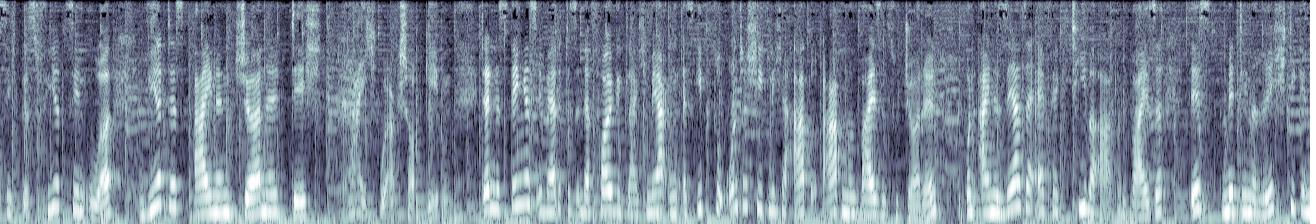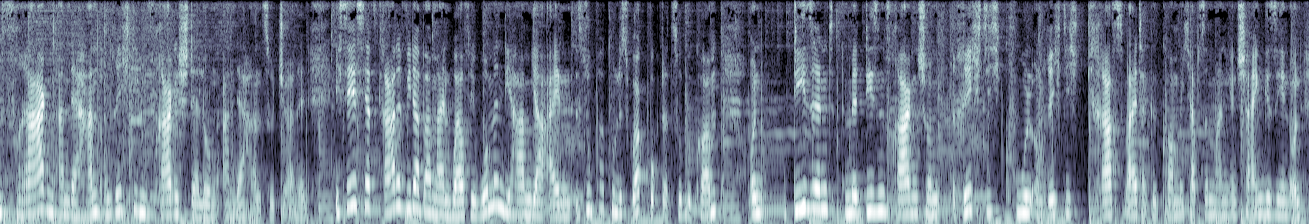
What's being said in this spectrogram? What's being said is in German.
Uhr bis 14 Uhr wird es einen Journal Dich Reich Workshop geben. Denn das Ding ist, ihr werdet es in der Folge gleich merken, es gibt so unterschiedliche Art, Arten und Weisen zu journalen und eine sehr, sehr effektive Art und Weise ist mit den richtigen Fragen an der Hand und richtigen Fragestellungen an der Hand zu journalen. Ich sehe es jetzt gerade wieder bei meinen Wealthy Women, die haben ja ein super cooles Workbook dazu bekommen und die sind mit diesen Fragen schon richtig cool und richtig krass weitergekommen. Ich habe es in Money Shine gesehen und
